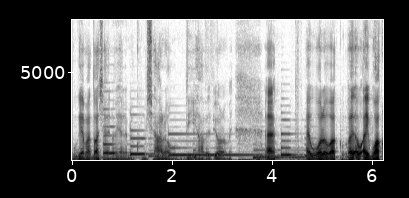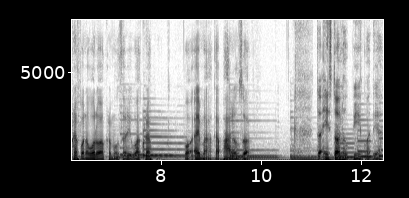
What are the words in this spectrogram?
Google မှာသွားရှာရင်တော့ရတယ်မျိုးခုမရှာတော့ဒီဟာပဲပြောရမယ်အဲအဲ World of Warcraft အဲ Warcraft ပေါ့နော် World of Warcraft မဟုတ် sorry Warcraft ပေါ့အဲ့မှာကဘာလို့ဆိုတော့သူ install လုပ်ပြီးကွာတရား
